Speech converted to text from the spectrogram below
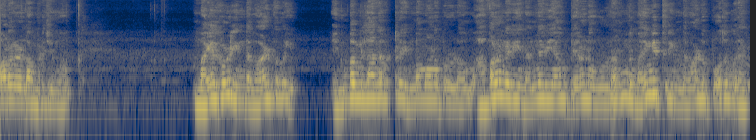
பாடல்கள்லாம் படிச்சிருக்கோம். மயல்கொள் இந்த வாழ்வமையும் இன்பமில்லாதவற்றை இன்பமான பொருளாகவும் அவல நெறிய நன்னெறியாகவும் பிறனை உணர்ந்து மயங்கி தெரியும் இந்த வாழ்வு போதுங்கிறார்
